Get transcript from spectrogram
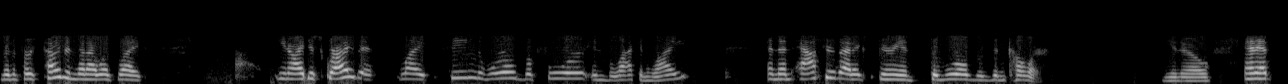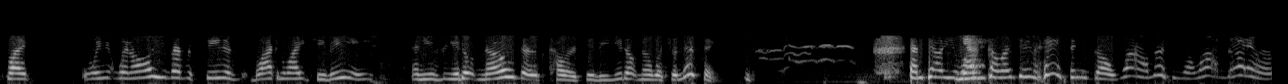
for the first time and then I was like you know, I describe it like seeing the world before in black and white and then after that experience the world was in color you know? And it's like when when all you've ever seen is black and white tv and you you don't know there's color tv you don't know what you're missing. Until you watch color tv and you go wow this is a lot better.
